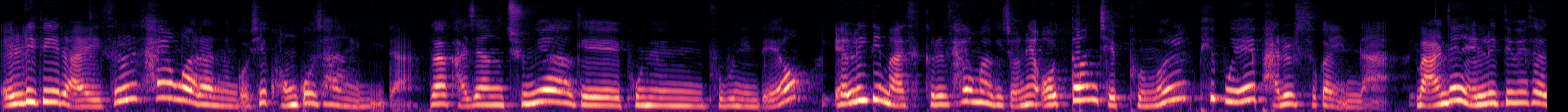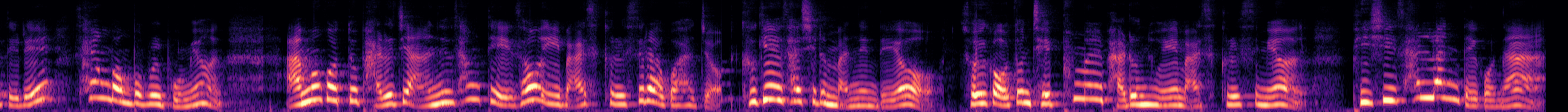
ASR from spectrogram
LED 라이트를 사용하라는 것이 권고사항입니다. 가장 중요하게 보는 부분인데요. LED 마스크를 사용하기 전에 어떤 제품을 피부에 바를 수가 있나. 많은 LED 회사들의 사용 방법을 보면 아무것도 바르지 않은 상태에서 이 마스크를 쓰라고 하죠. 그게 사실은 맞는데요. 저희가 어떤 제품을 바른 후에 마스크를 쓰면 빛이 산란되거나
